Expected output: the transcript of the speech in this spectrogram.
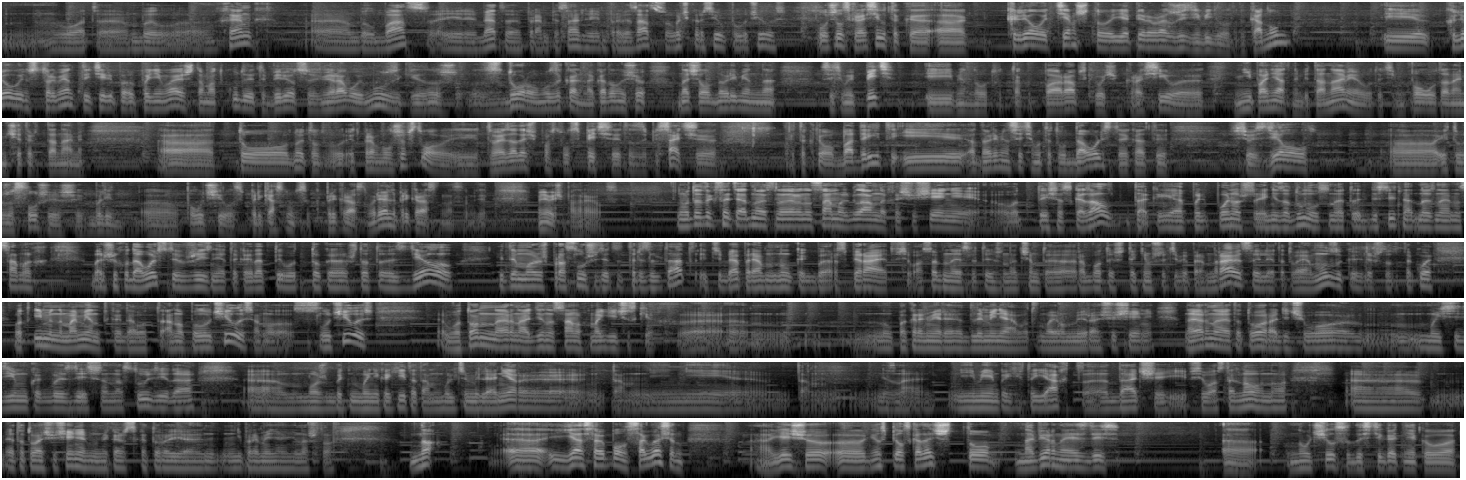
Вот, был Хэнк, Э, был бас, и ребята прям писали импровизацию. Очень красиво получилось. Получилось красиво, так э, а, клево тем, что я первый раз в жизни видел этот канун. И клевый инструмент, ты теперь понимаешь, там, откуда это берется в мировой музыке. Здорово музыкально. А когда он еще начал одновременно с этим и петь, и именно вот, так вот по-арабски очень красиво, непонятными тонами, вот этими полутонами, четверть тонами. Э, то ну, это, это прям волшебство. И твоя задача просто успеть это записать. Э, это клево бодрит, и одновременно с этим вот это удовольствие, когда ты все сделал, э, и ты уже слушаешь, и, блин, получилось прикоснуться к прекрасному. Реально прекрасно, на самом деле. Мне очень понравилось. Вот это, кстати, одно из, наверное, самых главных ощущений. Вот ты сейчас сказал так, и я понял, что я не задумывался, но это действительно одно из, наверное, самых больших удовольствий в жизни. Это когда ты вот только что-то сделал, и ты можешь прослушать этот результат, и тебя прям, ну, как бы распирает всего. Особенно если ты же над чем-то работаешь таким, что тебе прям нравится, или это твоя музыка, или что-то такое. Вот именно момент, когда вот оно получилось, оно случилось, вот он, наверное, один из самых магических, э, ну, по крайней мере, для меня, вот в моем мироощущении. Наверное, это то, ради чего мы сидим как бы здесь на студии, да. Э, может быть, мы не какие-то там мультимиллионеры, там, не, не, там, не знаю, не имеем каких-то яхт, э, дач и всего остального, но это то ощущение, мне кажется, которое я не променяю ни на что. Но я с тобой полностью согласен. А, я еще э, не успел сказать, что, наверное, я здесь э, научился достигать некого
